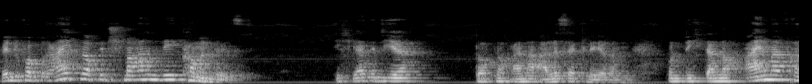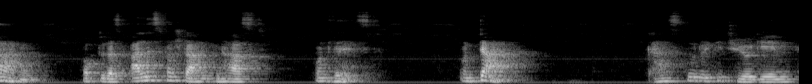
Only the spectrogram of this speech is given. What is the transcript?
wenn du vor Breiten auf den schmalen Weg kommen willst. Ich werde dir dort noch einmal alles erklären und dich dann noch einmal fragen, ob du das alles verstanden hast und willst. Und dann kannst du durch die Tür gehen,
